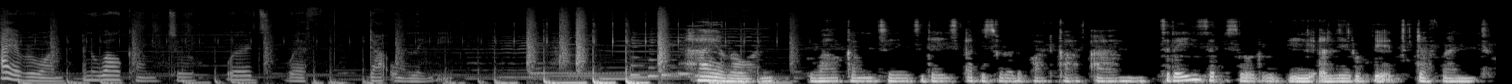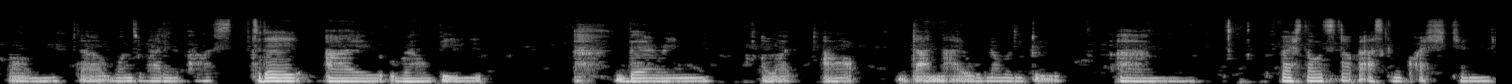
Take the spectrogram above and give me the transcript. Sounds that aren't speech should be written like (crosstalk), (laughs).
Hi, everyone, and welcome to Words with That One Lady. Hi, everyone. Welcome to today's episode of the podcast. Um, today's episode will be a little bit different from the ones we've had in the past. Today, I will be (sighs) bearing a lot out than I would normally do. Um, first, I would start by asking a question.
